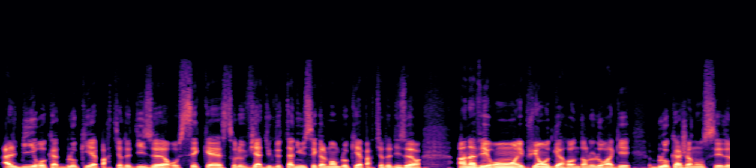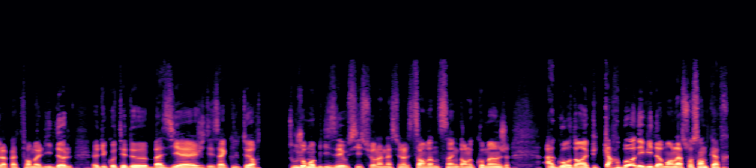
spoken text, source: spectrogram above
Albi, rocade bloquée à partir de 10h au séquestre. Le viaduc de Tanus également bloqué à partir de 10h en Aveyron. Et puis en Haute-Garonne, dans le Lauragais, blocage annoncé de la plateforme Lidl du côté de Baziège, des agriculteurs toujours mobilisés aussi sur la nationale 125 dans le Comminges à Gourdan. Et puis Carbone évidemment la 64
